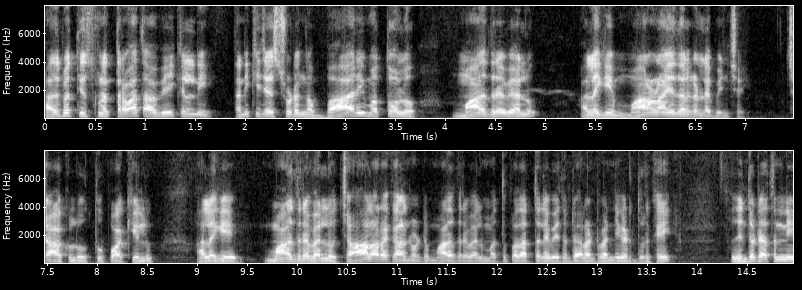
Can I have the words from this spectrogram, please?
అదుపులో తీసుకున్న తర్వాత ఆ వెహికల్ని తనిఖీ చేసి చూడంగా భారీ మొత్తంలో మాదద్రవ్యాలు అలాగే మారణాయుధాలు కూడా లభించాయి. చాకులు తుపాకీలు అలాగే మాదద్రవ్యాల్లో చాలా రకాలైనటువంటి మాదద్రవ్యాలు మత్తు పదార్థాలు ఏవైతే ఉంటాయో అలాంటివన్నీ కూడా దొరికాయి. దీంతో అతన్ని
